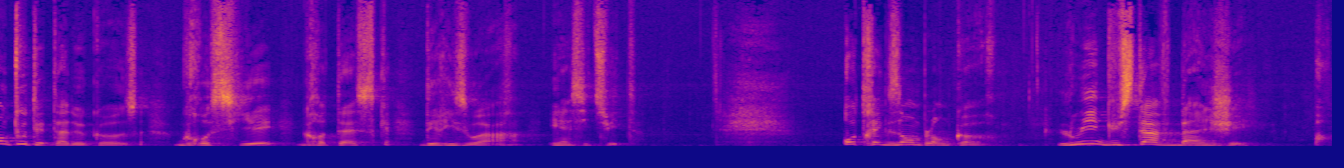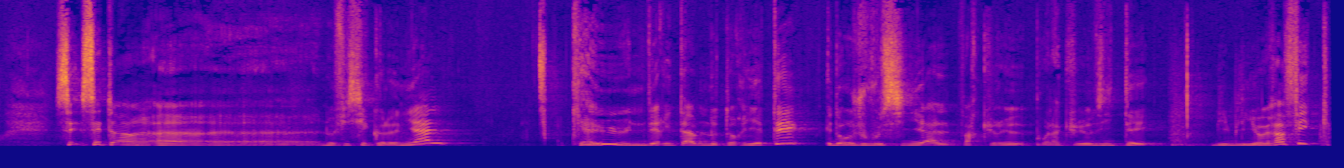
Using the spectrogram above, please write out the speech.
en tout état de cause grossier, grotesque, dérisoire, et ainsi de suite. Autre exemple encore, Louis-Gustave Binger. c'est un, officier colonial qui a eu une véritable notoriété, et dont je vous signale, pour la curiosité bibliographique,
